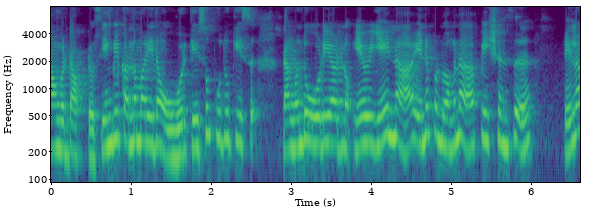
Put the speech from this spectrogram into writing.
நாங்கள் டாக்டர்ஸ் எங்களுக்கு அந்த மாதிரி தான் ஒவ்வொரு கேஸும் புது கேஸு நாங்கள் வந்து ஓடியாடணும். ஏ ஏன்னா என்ன பண்ணுவாங்கன்னா பேஷண்ட்ஸு எல்லா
